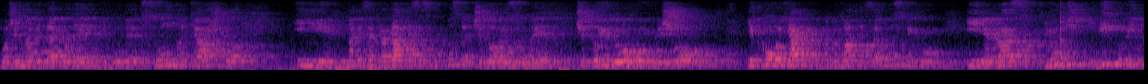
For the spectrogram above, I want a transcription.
Може навіть деколи і буде сумно, тяжко, і навіть закрадатися спокуса, чи добре зробив, чи тою дорогою пішов, якого як добиватися успіху. І якраз ключ і відповідь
